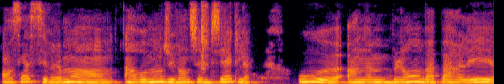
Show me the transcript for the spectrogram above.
en ça, c'est vraiment un, roman du XXe siècle où euh, un homme blanc va parler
